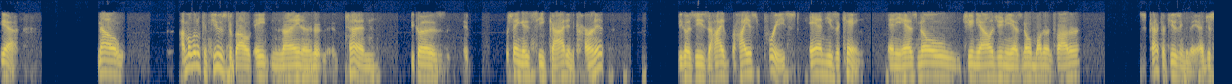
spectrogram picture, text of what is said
Yeah. Now, I'm a little confused about eight and nine and ten because we're saying is he God incarnate? Because he's the high, highest priest and he's a king, and he has no genealogy and he has no mother and father. It's kind of confusing to me. I just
